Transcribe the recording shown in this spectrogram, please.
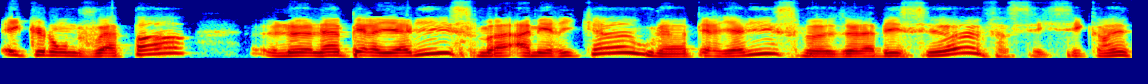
et que l'on ne voit pas l'impérialisme américain ou l'impérialisme de la BCE. Enfin, c'est quand même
